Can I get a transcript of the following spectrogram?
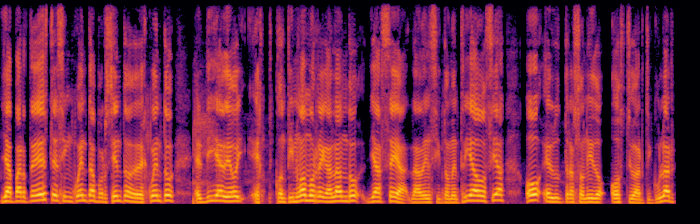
Y aparte de este 50% de descuento, el día de hoy continuamos regalando ya sea la densitometría ósea o el ultrasonido osteoarticular.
